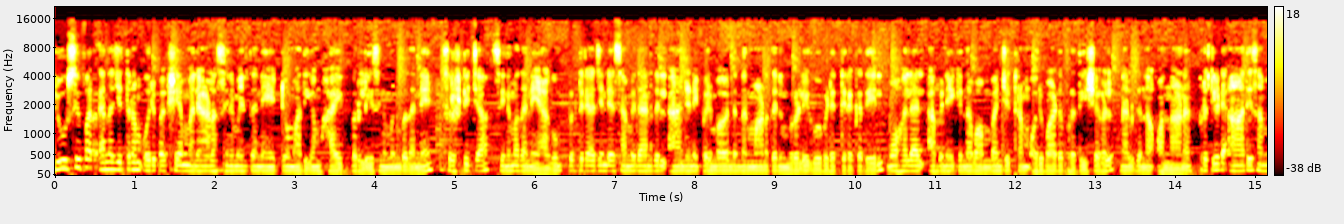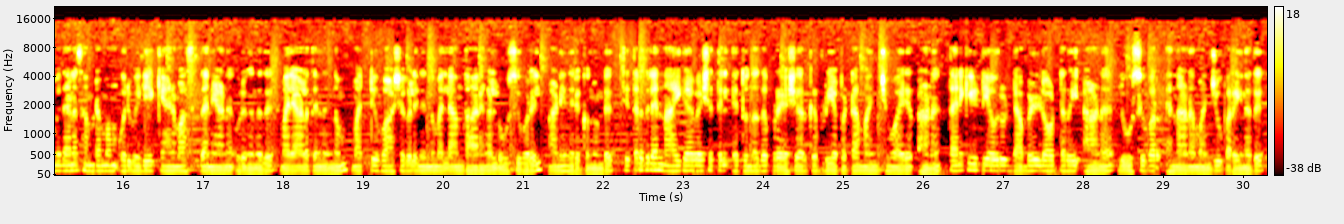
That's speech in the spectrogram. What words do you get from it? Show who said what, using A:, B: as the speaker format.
A: Lucifer എന്ന ചിത്രം ഒരുപക്ഷെ മലയാള സിനിമയിൽ തന്നെ ഏറ്റവും അധികം ഹൈപ്പ് റിലീസിന് മുൻപ് തന്നെ സൃഷ്ടിച്ച സിനിമ തന്നെയാകും. പൃഥ്വിരാജിന്റെ സംവിധാനത്തിൽ ആന്റണി പെരുമ്പാവിന്റെ നിർമ്മാണത്തിൽ മുരളി ഗോപിയുടെ തിരക്കഥയിൽ മോഹൻലാൽ അഭിനയിക്കുന്ന വമ്പൻ ചിത്രം ഒരുപാട് പ്രതീക്ഷകൾ നൽകുന്ന ഒന്നാണ്. പൃഥ്വിയുടെ ആദ്യ സംവിധാന സംരംഭം ഒരു വലിയ ക്യാൻവാസിൽ തന്നെയാണ് ഒരുങ്ങുന്നത്. മലയാളത്തിൽ നിന്നും മറ്റു ഭാഷകളിൽ നിന്നുമെല്ലാം താരങ്ങൾ ലൂസിഫറിൽ അണിനിരക്കുന്നുണ്ട്. ചിത്രത്തിലെ നായികാവേഷത്തിൽ എത്തുന്നത് പ്രേക്ഷകർക്ക് പ്രിയപ്പെട്ട മഞ്ജു വാര്യർ ആണ്. തനിക്ക് കിട്ടിയ ഒരു ഡബിൾ ലോട്ടറി ആണ് ലൂസിഫർ എന്നാണ് മഞ്ജു പറയുന്നത്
